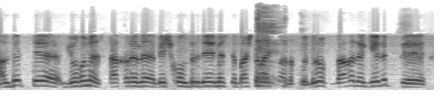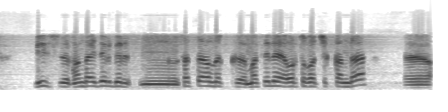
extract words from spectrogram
албетте жок эмес. Такыр эле беш кол бирдей эмес деп баштан айтпадыкпы. Бирок дагы эле келип э, биз кандайдыр бир социалдык маселе ортого чыкканда э,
